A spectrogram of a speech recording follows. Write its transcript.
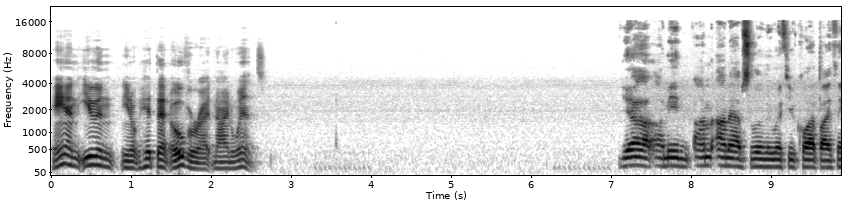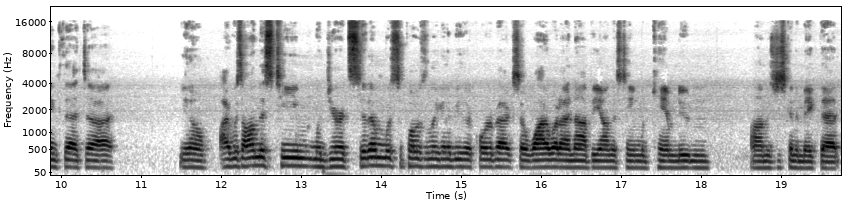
and even you know hit that over at nine wins. Yeah, I mean, I'm I'm absolutely with you, Klepp. I think that uh, you know I was on this team when Jarrett Stidham was supposedly going to be their quarterback. So why would I not be on this team when Cam Newton um, is just going to make that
